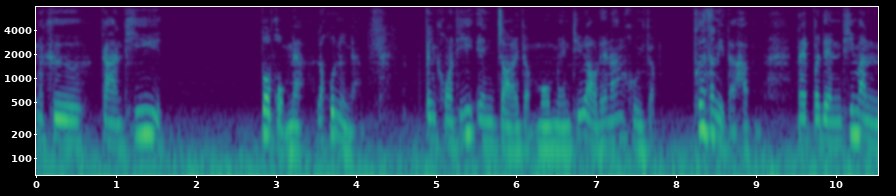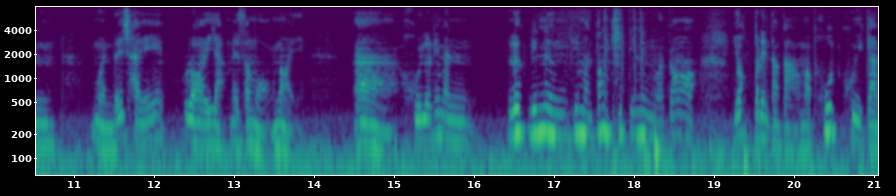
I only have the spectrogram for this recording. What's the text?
มันคือการที่ตัวผมเนี่ย แล้วคุณหนึ่งเนี่ย เป็นคนที่ enjoy กับ moment ที่เราได้นั่งคุยกับเพื่อนสนิทอะครับ ในประเด็นที่มันเหมือนได้ใช้รอยหยักในสมองหน่อย อ่า คุยเรื่องที่มัน ลึกนิดนึงที่มันต้องคิดนิดนึง แล้วก็ยกประเด็นต่างๆ มาพูดคุยกัน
